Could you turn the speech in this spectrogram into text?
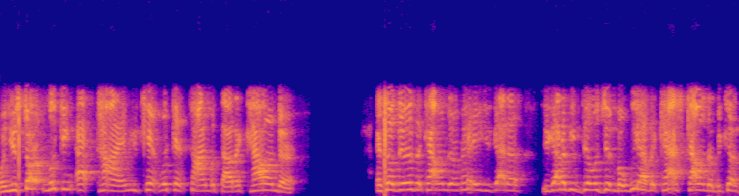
When you start looking at time, you can't look at time without a calendar. And so there's a calendar of, hey, you gotta you gotta be diligent, but we have a cash calendar because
